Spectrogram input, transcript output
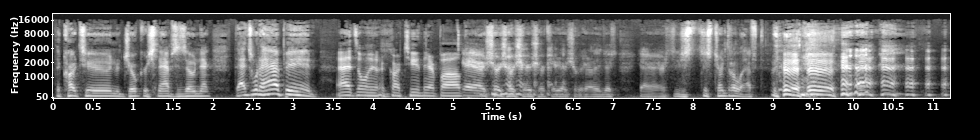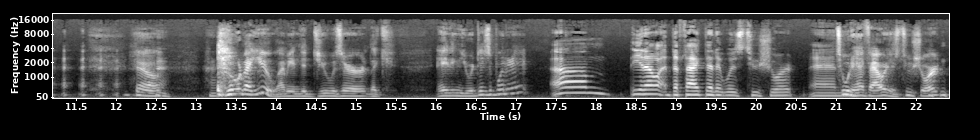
The cartoon. The Joker snaps his own neck. That's what happened. That's only a cartoon there, Bob. Yeah, sure, sure, sure, sure, okay, yeah, sure. Yeah, just, yeah, yeah, just, just turn to the left. you know. what about you? I mean, did you was there like anything you were disappointed at? Um, you know, the fact that it was too short and Two and a half hours is too short.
